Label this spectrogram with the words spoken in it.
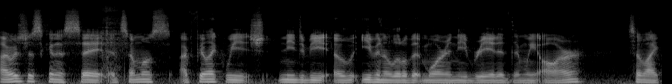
I was just gonna say it's almost. I feel like we sh- need to be a, even a little bit more inebriated than we are to like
